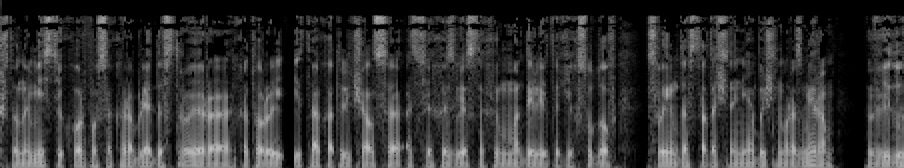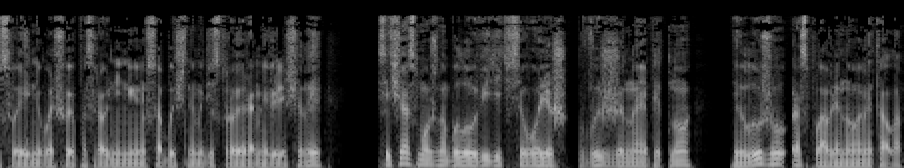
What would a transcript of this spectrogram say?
что на месте корпуса корабля-дестройера, который и так отличался от всех известных им моделей таких судов своим достаточно необычным размером, ввиду своей небольшой по сравнению с обычными дестройерами величины, сейчас можно было увидеть всего лишь выжженное пятно и лужу расплавленного металла.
